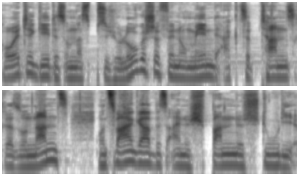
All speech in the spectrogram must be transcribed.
Heute geht es um das psychologische Phänomen der Akzeptanzresonanz. Und zwar gab es eine spannende Studie.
